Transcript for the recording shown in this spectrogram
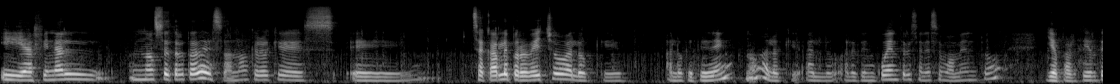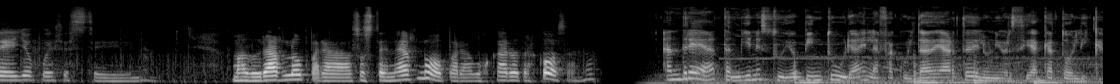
y al final no se trata de eso, ¿no? Creo que es eh, sacarle provecho a lo que a lo que te den, ¿no? a, lo que, a, lo, a lo que encuentres en ese momento y a partir de ello, pues, este, madurarlo para sostenerlo o para buscar otras cosas. Andrea también estudió pintura en la Facultad de Arte de la Universidad Católica.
